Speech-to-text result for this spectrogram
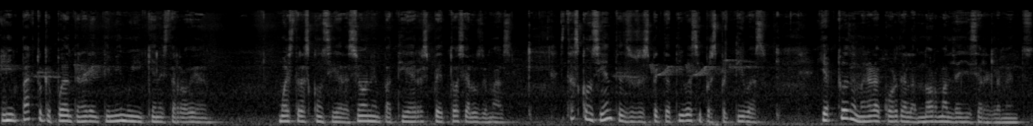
el impacto que puedan tener en ti mismo y en quienes te rodean. Muestras consideración, empatía y respeto hacia los demás. Estás consciente de sus expectativas y perspectivas y actúas de manera acorde a las normas, leyes y reglamentos,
